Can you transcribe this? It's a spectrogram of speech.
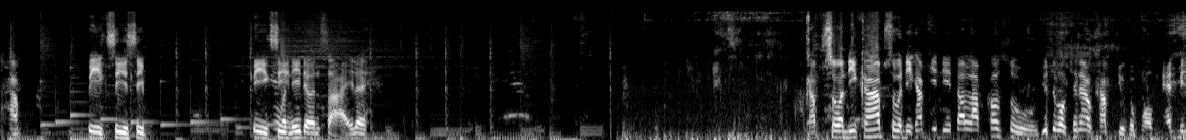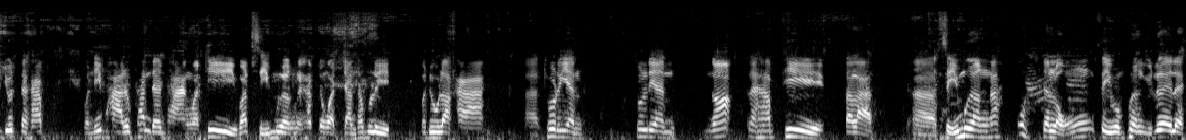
นะครับ ปีกสี่สิบปีกสี่นี้เดินสายเลย ครับสวัสดีครับสวัสดีครับยินดีต้อนรับเข้าสู่ยุทธบกชาแนลครับอยู่กับผมแอดมินยุทธนะครับวันนี้พาทุกท่านเดินทางมาที่วัดศรีเมืองนะครับจังหวัดจันทบุรีมาดูราคาทุเรียนทุเรียนเงาะนะครับที่ตลาดศรีเมืองนะจะหลงศรีเมืองอยู่เรื่อยเลย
